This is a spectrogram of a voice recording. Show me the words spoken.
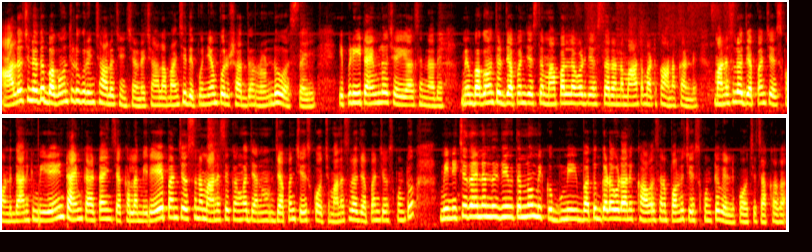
ఆలోచన ఏదో భగవంతుడి గురించి ఆలోచించండి. చాలా మంచిది. పుణ్యం పురుషార్థం రెండు వస్తాయి. ఇప్పుడు ఈ టైంలో చేయాల్సినదే. మేము భగవంతుడు జపం చేస్తే మా పనులు ఎవరు చేస్తారన్న మాట మటుకు అనకండి. మనసులో జపం చేసుకోండి. దానికి మీరేం టైం కేటాయించక్కర్లా. మీరు ఏ పని చేస్తున్నా మానసికంగా జన్మ జపం చేసుకోవచ్చు. మనసులో జపం చేసుకుంటూ మీ నిత్య దైనందిన జీవితంలో మీకు మీ బతుకు గడవడానికి కావాల్సిన పనులు చేసుకుంటూ వెళ్ళిపోవచ్చు చక్కగా.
